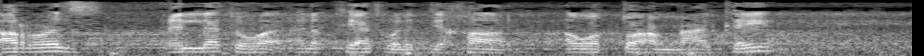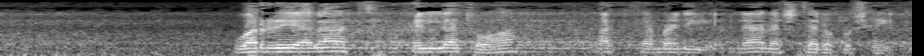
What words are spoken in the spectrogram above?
الرز علته الاقتيات والادخار أو الطعم مع الكيل والريالات علتها الثمنية لا نشترط شيئا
